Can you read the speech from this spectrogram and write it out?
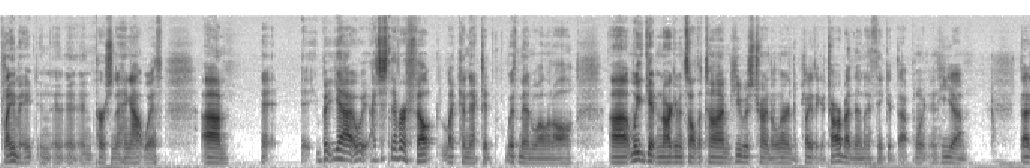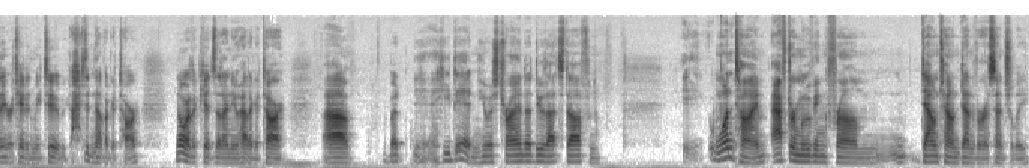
playmate in, in, in, person to hang out with. Um, eh, eh, but yeah, I just never felt like connected with Manuel at all. Uh, we'd get in arguments all the time. He was trying to learn to play the guitar by then, I think, at that point, and he uh, that irritated me too. I didn't have a guitar. No other kids that I knew had a guitar, uh, but he did, and he was trying to do that stuff. And one time, after moving from downtown Denver, essentially,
